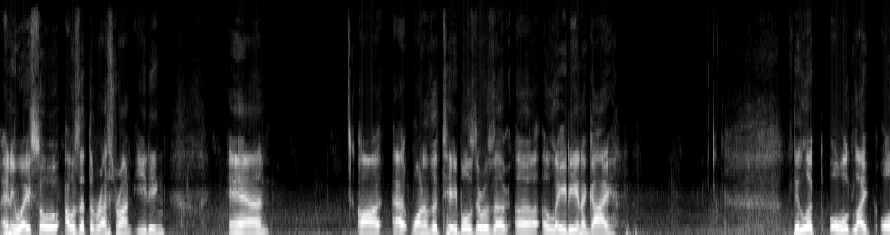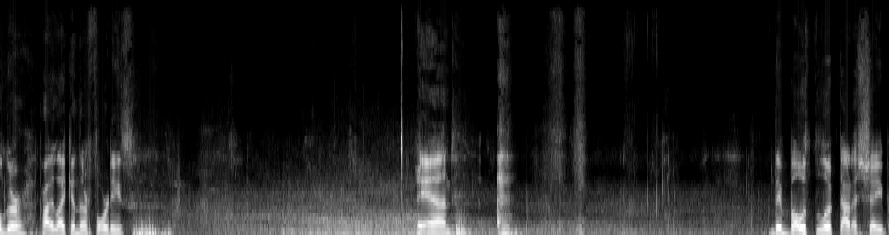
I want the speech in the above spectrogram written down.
Anyway, so I was at the restaurant eating, and uh, at one of the tables there was a, a, a lady and a guy. They looked old, like older, probably like in their 40s. And they both looked out of shape.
